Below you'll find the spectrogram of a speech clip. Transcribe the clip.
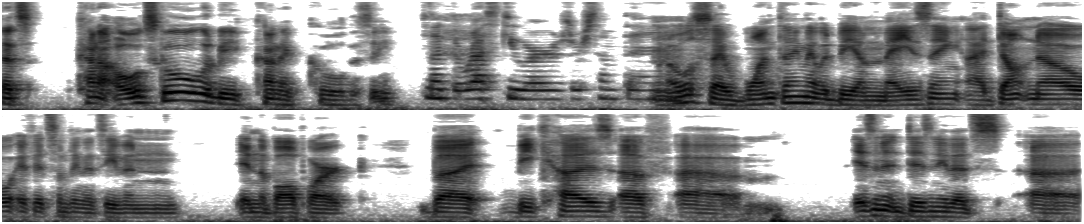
that's kind of old school would be kind of cool to see. Like the Rescuers or something. I will say one thing that would be amazing. I don't know if it's something that's even in the ballpark, but because of um, isn't it Disney that's uh,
